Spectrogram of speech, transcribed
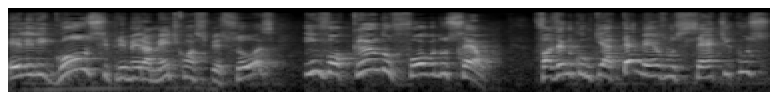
ele ligou-se primeiramente com as pessoas, invocando o fogo do céu, fazendo com que até mesmo os céticos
